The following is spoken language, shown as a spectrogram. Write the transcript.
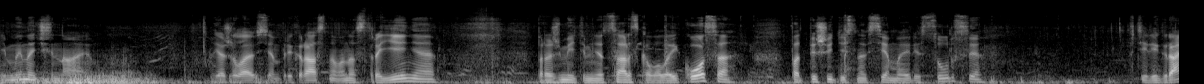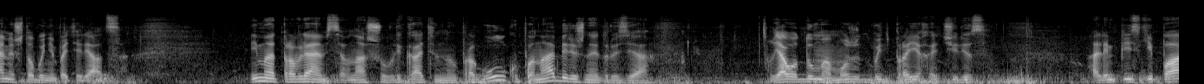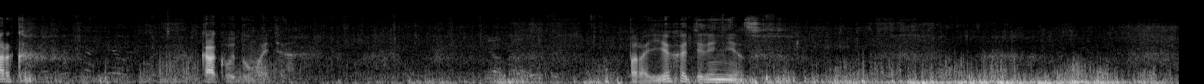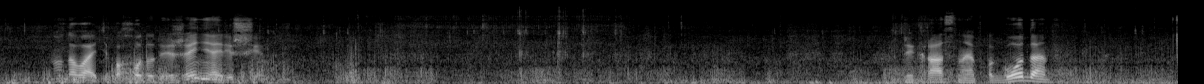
И мы начинаем. Я желаю всем прекрасного настроения. Прожмите мне царского лайкоса. Подпишитесь на все мои ресурсы в Телеграме, чтобы не потеряться. И мы отправляемся в нашу увлекательную прогулку по набережной, друзья. Я вот думаю, может быть, проехать через Олимпийский парк. Как вы думаете? Проехать или нет? Ну, давайте по ходу движения решим. Прекрасная погода,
